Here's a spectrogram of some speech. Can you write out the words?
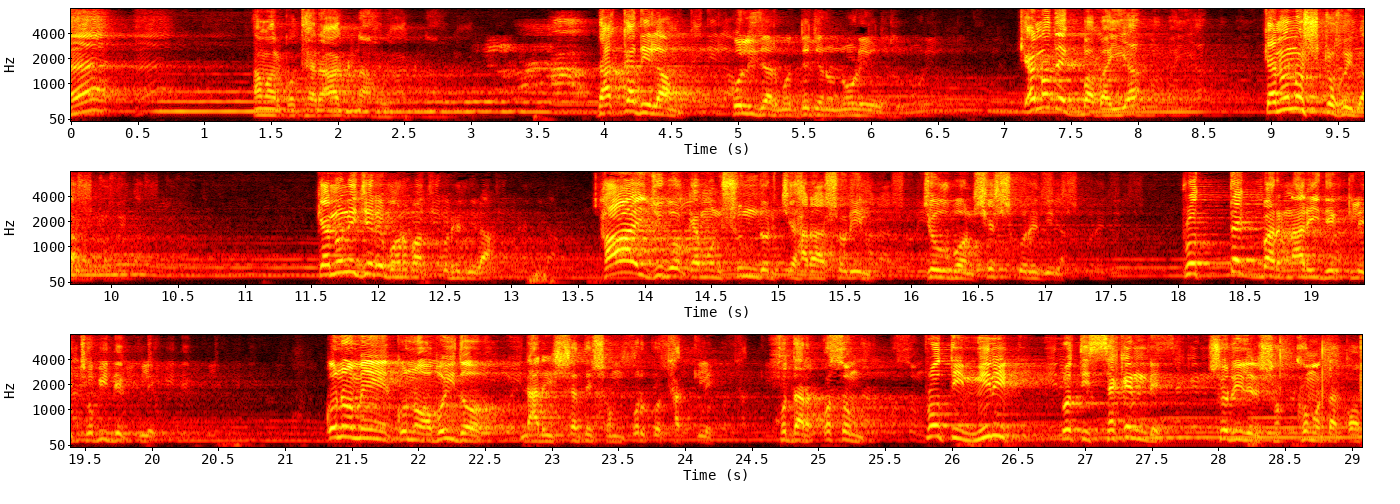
হ্যাঁ? আমার কথায় রাগ না হোক ধাক্কা দিলাম, কলিজার মধ্যে যেন নড়ে ওঠে। কেন দেখবা ভাইয়া? কেন নষ্ট হইবা? কেন নিজেরে বরবাদ করে দিলা? হাই যুবক, এমন সুন্দর চেহারা, শরীর, যৌবন শেষ করে দিলা। প্রত্যেকবার নারী দেখলে, ছবি দেখলে, কোনো মেয়ে, কোনো অবৈধ নারীর সাথে সম্পর্ক থাকলে, খোদার কসম, প্রতি মিনিট, প্রতি সেকেন্ডে শরীরের সক্ষমতা কম।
